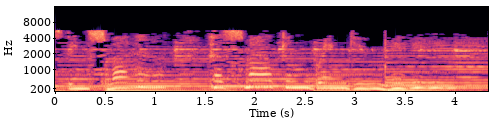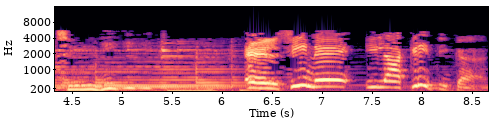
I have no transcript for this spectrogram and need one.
Everlasting smile. A smile can bring you near to me. El cine y la crítica.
